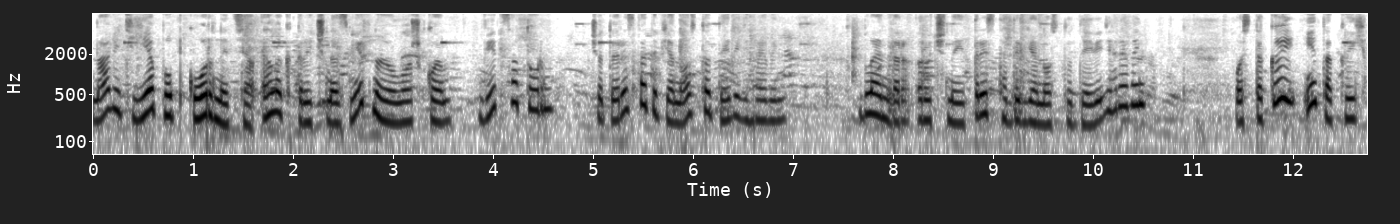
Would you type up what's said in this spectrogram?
Навіть є попкорниця електрична з мірною ложкою від Сатурн 499 гривень. Блендер ручний 399 гривень. Ось такий і такий.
